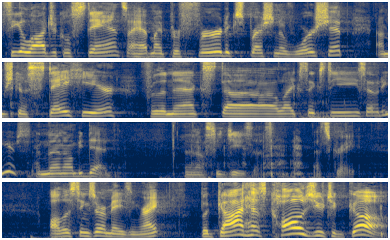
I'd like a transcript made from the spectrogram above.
theological stance. I have my preferred expression of worship. I'm just going to stay here for the next uh, like 60, 70 years, and then I'll be dead. And then I'll see Jesus. That's great. All those things are amazing, right? But God has called you to go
